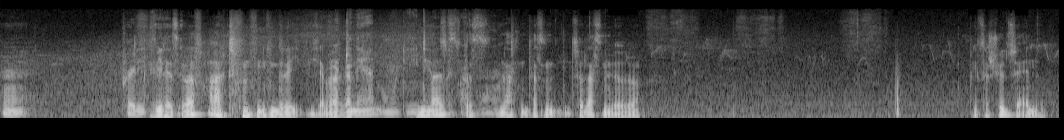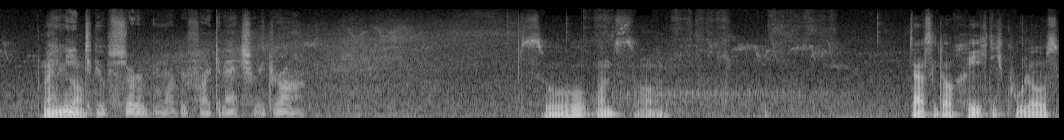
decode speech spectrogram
Hmm. Wie das immer fragt. ich aber niemals das lassen, lassen, zu lassen würde. Bringt das schön zu Ende. Mein Lieber. So und so. Das sieht auch richtig cool aus.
